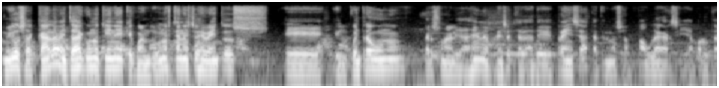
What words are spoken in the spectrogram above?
Amigos, acá la ventaja que uno tiene es que cuando uno está en estos eventos, eh, encuentra uno personalidades en la prensa, de prensa. Acá tenemos a Paula García, por lo que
